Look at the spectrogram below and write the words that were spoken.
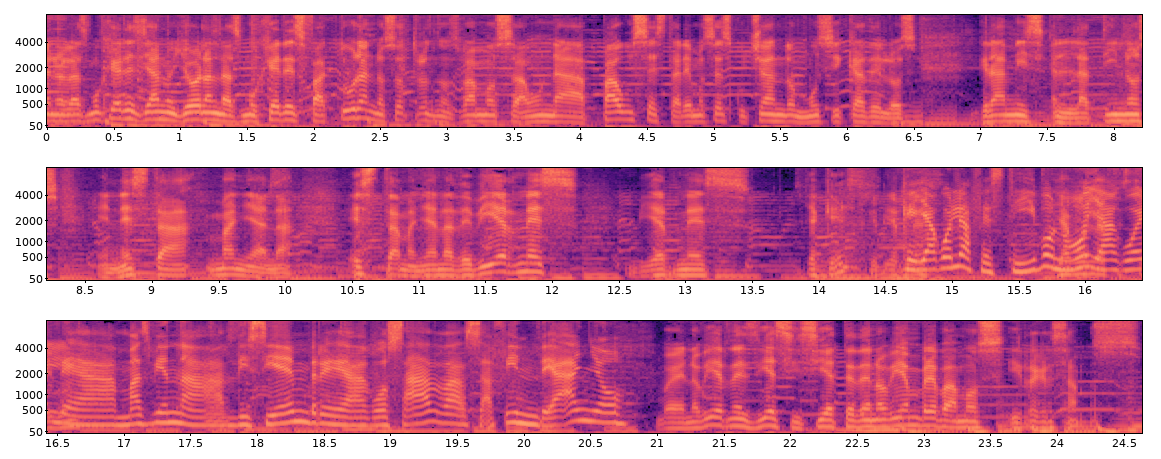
Bueno, las mujeres ya no lloran, las mujeres facturan. Nosotros nos vamos a una pausa. Estaremos escuchando música de los Grammys latinos en esta mañana. Esta mañana de viernes. Viernes. ¿Ya qué es? Que ya huele a festivo, ¿no? ya huele a más bien a diciembre, a gozadas, a fin de año. Bueno, viernes 17 de noviembre vamos y regresamos.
